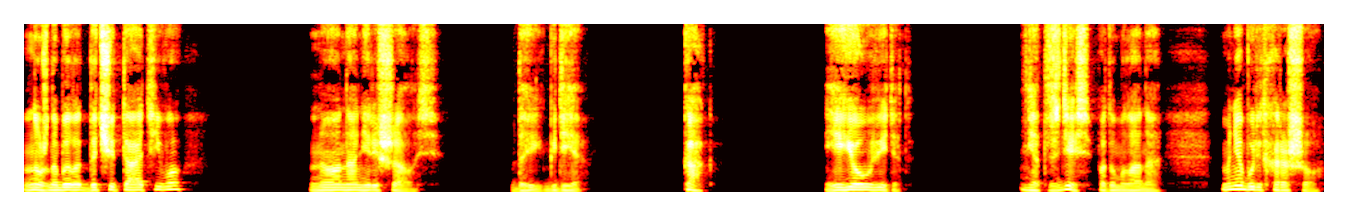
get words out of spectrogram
Нужно было дочитать его, но она не решалась. Да и где? Как? Ее увидят. «Нет, здесь», — подумала она, — «мне будет хорошо».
